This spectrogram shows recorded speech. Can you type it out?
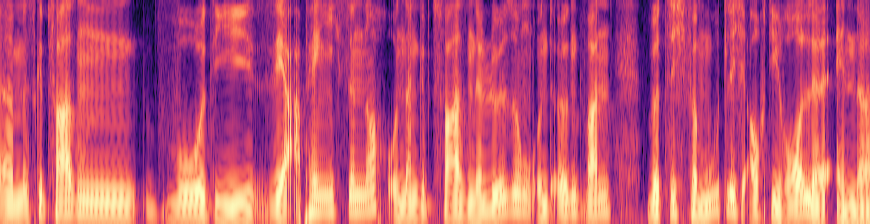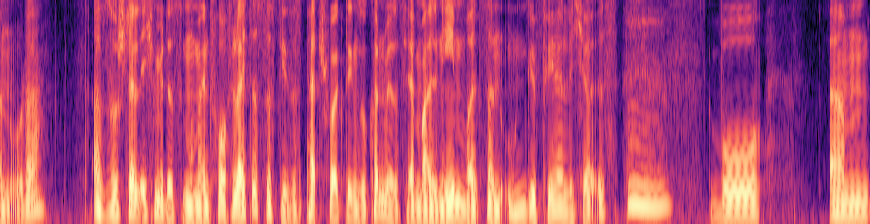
Ähm, es gibt Phasen, wo die sehr abhängig sind noch und dann gibt es Phasen der Lösung und irgendwann wird sich vermutlich auch die Rolle ändern, oder? Also so stelle ich mir das im Moment vor. Vielleicht ist das dieses Patchwork-Ding, so können wir das ja mal nehmen, weil es dann ungefährlicher ist. Wo ähm,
